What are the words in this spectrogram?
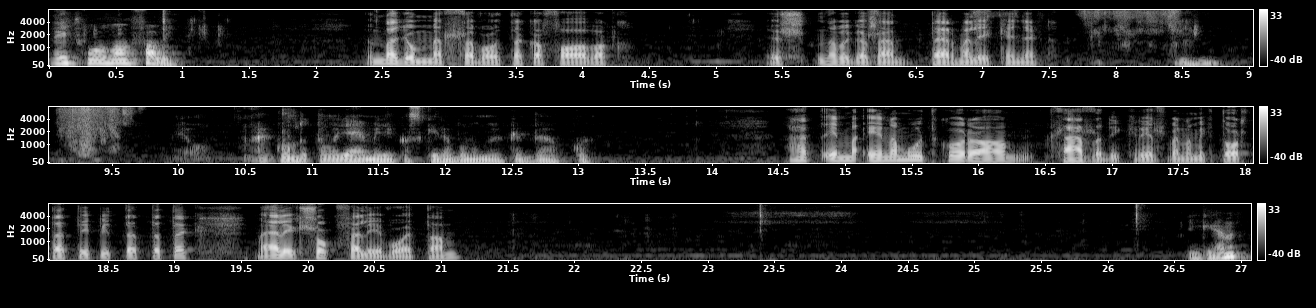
De itt hol van falu? Nagyon messze voltak a falvak. És nem igazán termelékenyek. Hát gondoltam, hogy elmegyek, azt kirabolom őket, de akkor. Hát én, én a múltkor a századik részben, amíg tortát építettetek, mert elég sok felé voltam. Igen.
